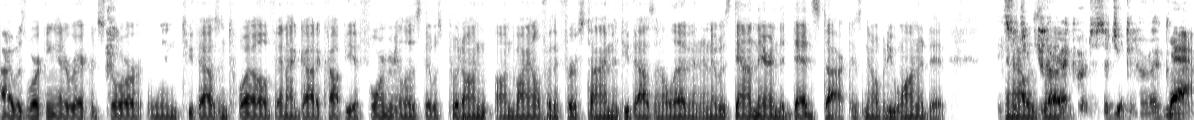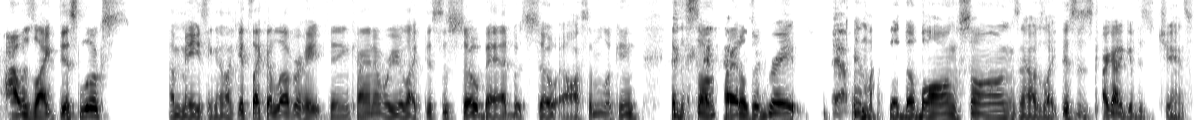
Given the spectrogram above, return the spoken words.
i was working at a record store in 2012 and i got a copy of formulas that was put on on vinyl for the first time in 2011 and it was down there in the dead stock because nobody wanted it It's And such I a was killer like- record. Such a killer record. yeah, I was like, this looks amazing. Like it's like a love or hate thing, kind of where you're like, this is so bad but so awesome looking, and the song titles are great, Yeah. and like the, the long songs. And I was like, this is I got to give this a chance.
